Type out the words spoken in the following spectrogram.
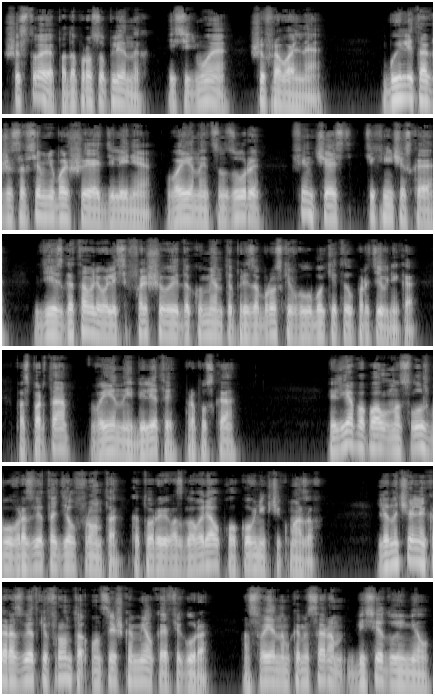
шестое – по допросу пленных и седьмое – шифровальное. Были также совсем небольшие отделения – военной цензуры, финчасть, техническая, где изготавливались фальшивые документы при заброске в глубокий тыл противника, паспорта, военные билеты, пропуска. Илья попал на службу в разведотдел фронта, который возглавлял полковник Чекмазов. Для начальника разведки фронта он слишком мелкая фигура, а с военным комиссаром беседу имел,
